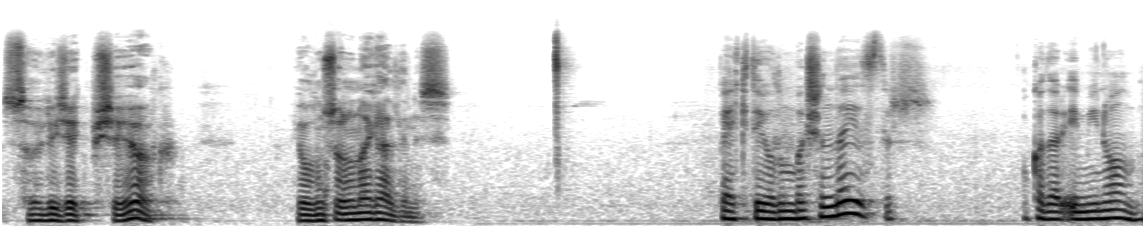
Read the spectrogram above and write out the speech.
Söyleyecek bir şey yok. Yolun sonuna geldiniz. Belki de yolun başındayızdır. O kadar emin olma.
